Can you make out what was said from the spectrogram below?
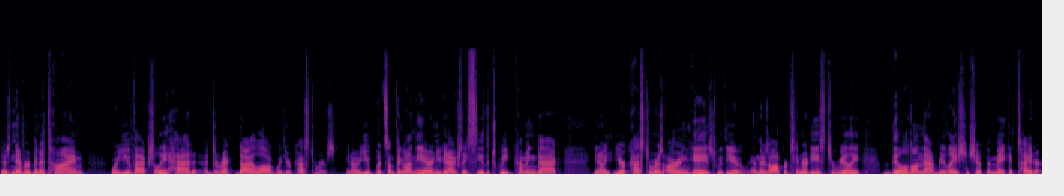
there's never been a time where you've actually had a direct dialogue with your customers. You know, you put something on the air and you can actually see the tweet coming back. You know, your customers are engaged with you, and there's opportunities to really build on that relationship and make it tighter.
